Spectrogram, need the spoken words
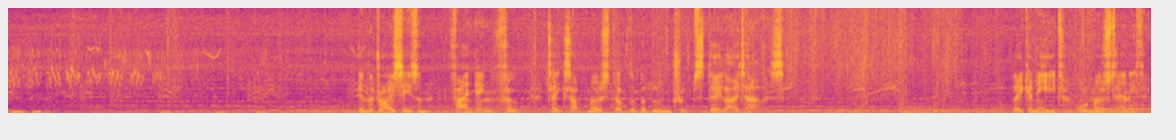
In the dry season, finding food takes up most of the baboon troop's daylight hours. They can eat almost anything.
